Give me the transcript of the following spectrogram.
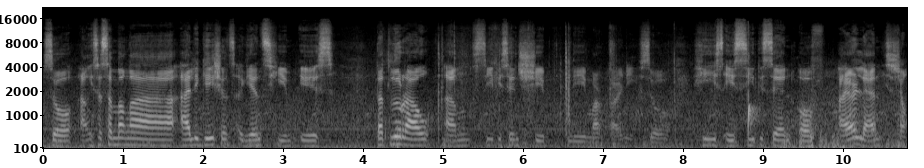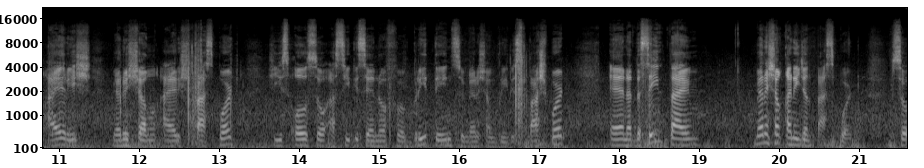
So, ang isa sa mga allegations against him is tatlo raw ang citizenship ni Mark Carney. So, he is a citizen of Ireland, isa siyang Irish, meron siyang Irish passport. He is also a citizen of Britain, so meron siyang British passport. And at the same time, meron siyang Canadian passport. So,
